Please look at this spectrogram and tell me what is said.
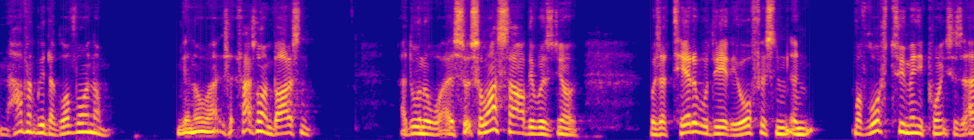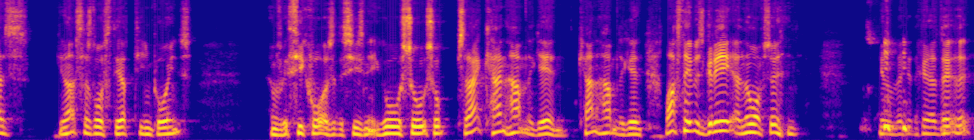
and haven't laid a glove on them. You know, that's not embarrassing. I don't know what is. So, so last Saturday was, you know, was a terrible day at the office, and, and we've lost too many points as it is. You know, that's us lost 13 points, and we've got three quarters of the season to go. So, so, so that can't happen again. Can't happen again. Last night was great. I know I'm saying, you know, the, the, kind of, the,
